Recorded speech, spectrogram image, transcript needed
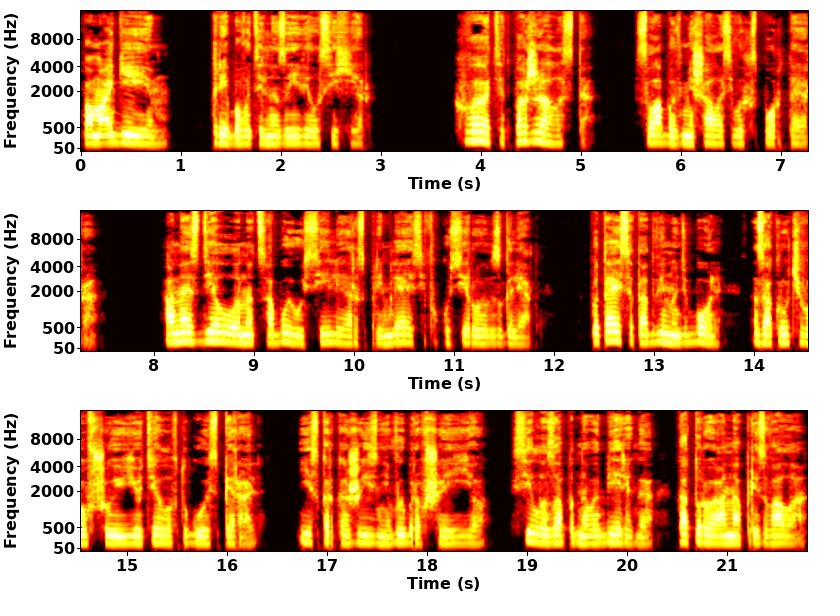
«Помоги им», — требовательно заявил Сихир. «Хватит, пожалуйста», — слабо вмешалась в их спор Тера. Она сделала над собой усилие, распрямляясь и фокусируя взгляд, пытаясь отодвинуть боль, закручивавшую ее тело в тугую спираль. Искорка жизни, выбравшая ее, сила западного берега, которую она призвала,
